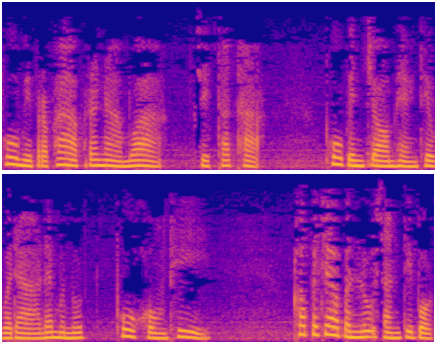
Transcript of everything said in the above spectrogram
ผู้มีพระภาคพระนามว่า สิทธัตถะ ผู้เป็นจอมแห่งเทวดาและมนุษย์ ผู้คงที่ข้าพเจ้าบรรลุสันติบท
